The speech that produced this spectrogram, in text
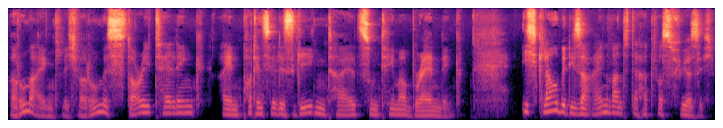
warum eigentlich? Warum ist Storytelling ein potenzielles Gegenteil zum Thema Branding? Ich glaube, dieser Einwand, der hat was für sich.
